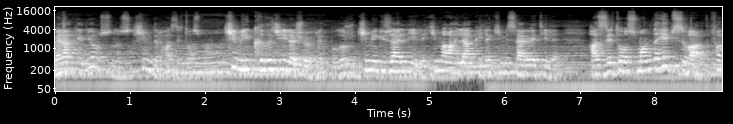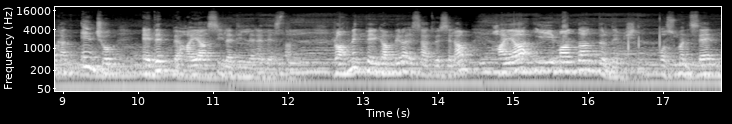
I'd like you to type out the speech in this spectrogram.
Merak ediyor musunuz kimdir Hazreti Osman? Kimi kılıcıyla şöhret bulur, kimi güzelliğiyle, kimi ahlakıyla, kimi servetiyle. Hazreti Osman'da hepsi vardı fakat en çok edep ve hayasıyla dillere destan. Rahmet Peygamberi Aleyhisselatü Vesselam haya imandandır demişti. Osman ise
